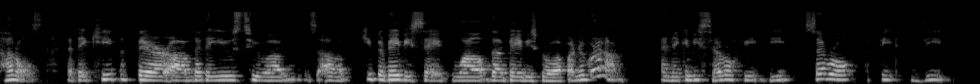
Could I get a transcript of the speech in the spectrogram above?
tunnels that they keep their um, that they use to um, uh, keep their babies safe while the babies grow up underground and they can be several feet deep, several feet deep.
